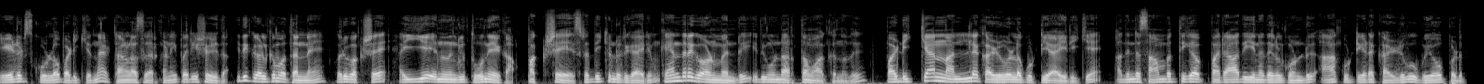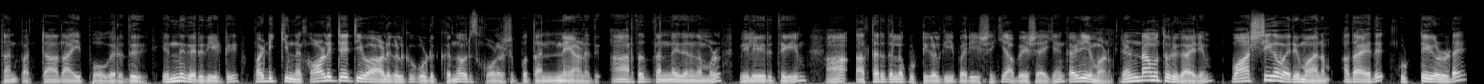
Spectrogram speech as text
എയ്ഡഡ് സ്കൂളിലോ പഠിക്കുന്ന എട്ടാം ക്ലാസ്സുകാർക്കാണ് ഈ പരീക്ഷ എഴുതുക. ഇത് കേൾക്കുമ്പോൾ തന്നെ ഒരു പക്ഷേ അയ്യേ എന്ന് നിങ്ങൾ തോന്നിയേക്കാം. പക്ഷേ ശ്രദ്ധിക്കേണ്ട ഒരു കാര്യം കേന്ദ്ര ഗവൺമെന്റ് ഇതുകൊണ്ട് അർത്ഥമാക്കുന്നത് പഠിക്കാൻ നല്ല കഴിവുള്ള കുട്ടിയായിരിക്കെ അതിന്റെ സാമ്പത്തിക പരാധീനതകൾ കൊണ്ട് ആ കുട്ടിയുടെ കഴിവ് ഉപയോഗപ്പെടുത്താൻ പറ്റാതായി പോകരുത് എന്ന് കരുതിയിട്ട് പഠിക്കുന്ന ക്വാളിറ്റേറ്റീവ് ആളുകൾക്ക് കൊടുക്കുന്ന ഒരു സ്കോളർഷിപ്പ് തന്നെയാണിത്. ആ അർത്ഥത്തിൽ തന്നെ ഇതിനെ നമ്മൾ വിലയിരുത്തുകയും ആ അത്തരത്തിലുള്ള കുട്ടികൾക്ക് ഈ പരീക്ഷയ്ക്ക് അപേക്ഷ അയക്കാൻ കഴിയും വേണം. രണ്ടാമത്തെ ഒരു കാര്യം വാർഷിക വരുമാനം അതായത് കുട്ടികളുടെ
